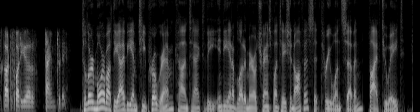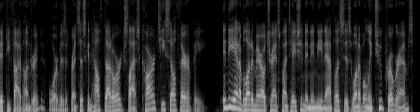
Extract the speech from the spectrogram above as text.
Scott, for your time today. To learn more about the IBMT program, contact the Indiana Blood and Marrow Transplantation Office at 317-528-5500 or visit franciscanhealth.org slash CAR T-cell therapy. Indiana Blood and Marrow Transplantation in Indianapolis is one of only two programs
